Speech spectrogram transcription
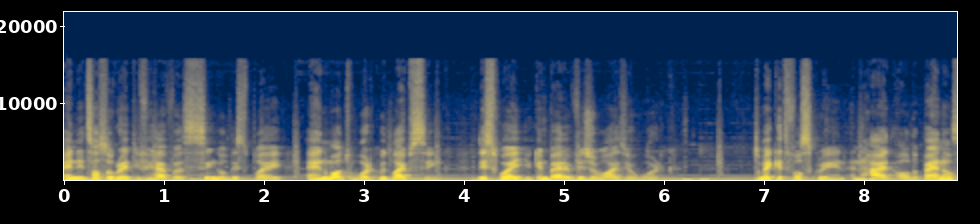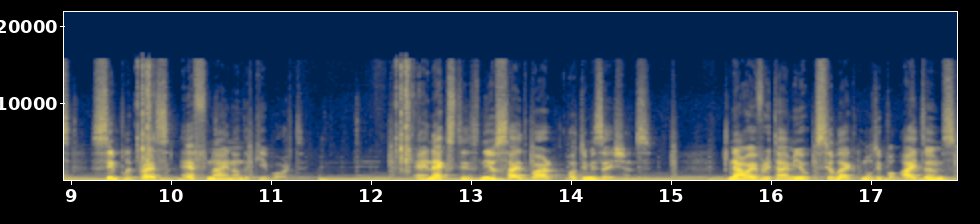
And it's also great if you have a single display and want to work with live sync. This way you can better visualize your work. To make it full screen and hide all the panels, simply press F9 on the keyboard. And next is new sidebar optimizations. Now every time you select multiple items,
